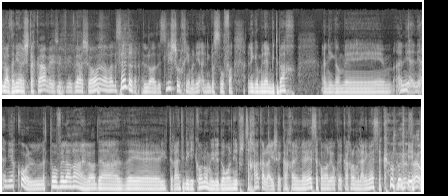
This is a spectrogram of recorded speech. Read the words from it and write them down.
לא, אז אני על השתקה וזה השעון, אבל בסדר, לא, אז אצלי שולחים, אני בסוף, אני גם מנהל מטבח. אני גם, אה, אני, אני, אני הכל, לטוב ולרע, אני לא יודע, התראיינתי בגיקונומי ודורון ניר פשוט צחק עליי שככה אני מנהל עסק, אמר לי אוקיי, ככה לא מנהלים עסק. זהו.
